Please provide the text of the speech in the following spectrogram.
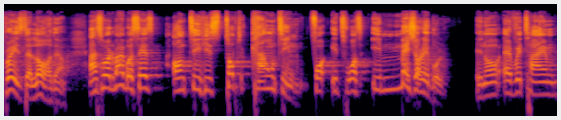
Praise the Lord. As what the Bible says, until he stopped counting, for it was immeasurable. You know, every time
